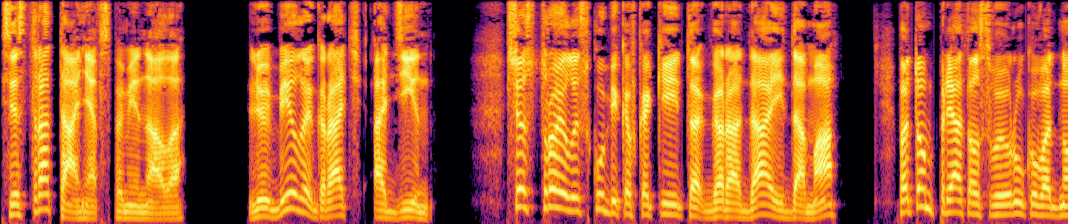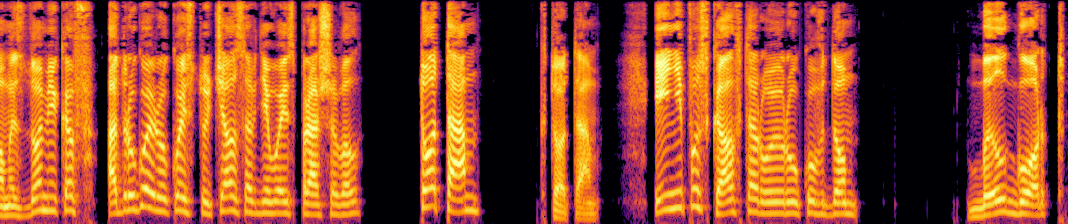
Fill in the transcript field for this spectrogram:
Сестра Таня вспоминала. Любил играть один, все строил из кубиков какие-то города и дома, потом прятал свою руку в одном из домиков, а другой рукой стучался в него и спрашивал «Кто там?» «Кто там?» и не пускал вторую руку в дом. Был горд,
